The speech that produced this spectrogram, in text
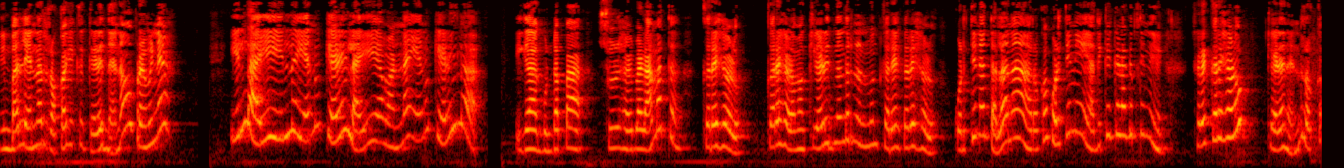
ನಿನ್ ಬಲ್ಲಿ ಏನಾದ್ರು ರೊಕ್ಕ ಗಿಕ್ಕ ಕೇಳಿದೇನೋ ಪ್ರವೀಣ? ಇಲ್ಲ ಇಲ್ಲ, ಏನು ಕೇಳಿಲ್ಲ. ಈ ಏನು ಕೇಳಿಲ್ಲ. ಈಗ ಗುಂಡಪ್ಪ, ಸುಳ್ಳು ಹೇಳ್ಬೇಡ. ಮತ್ತ ಕರೆ ಹೇಳು ಕರೆ ಹೇಳು. ಕೇಳಿದ್ನಂದ್ರೆ ನನ್ನ ಮುಂದೆ ಕರೆ ಕರೆ ಹೇಳು. ಕೊಡ್ತೀನಿ, ಅದಕ್ಕೆ ಕರೆ ಕರೆ ಹೇಳು. ರೊಕ್ಕ.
